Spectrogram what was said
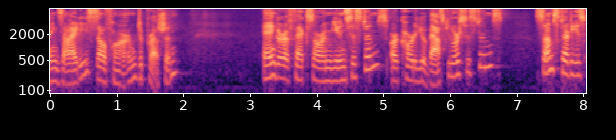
anxiety, self harm, depression. Anger affects our immune systems, our cardiovascular systems. Some studies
